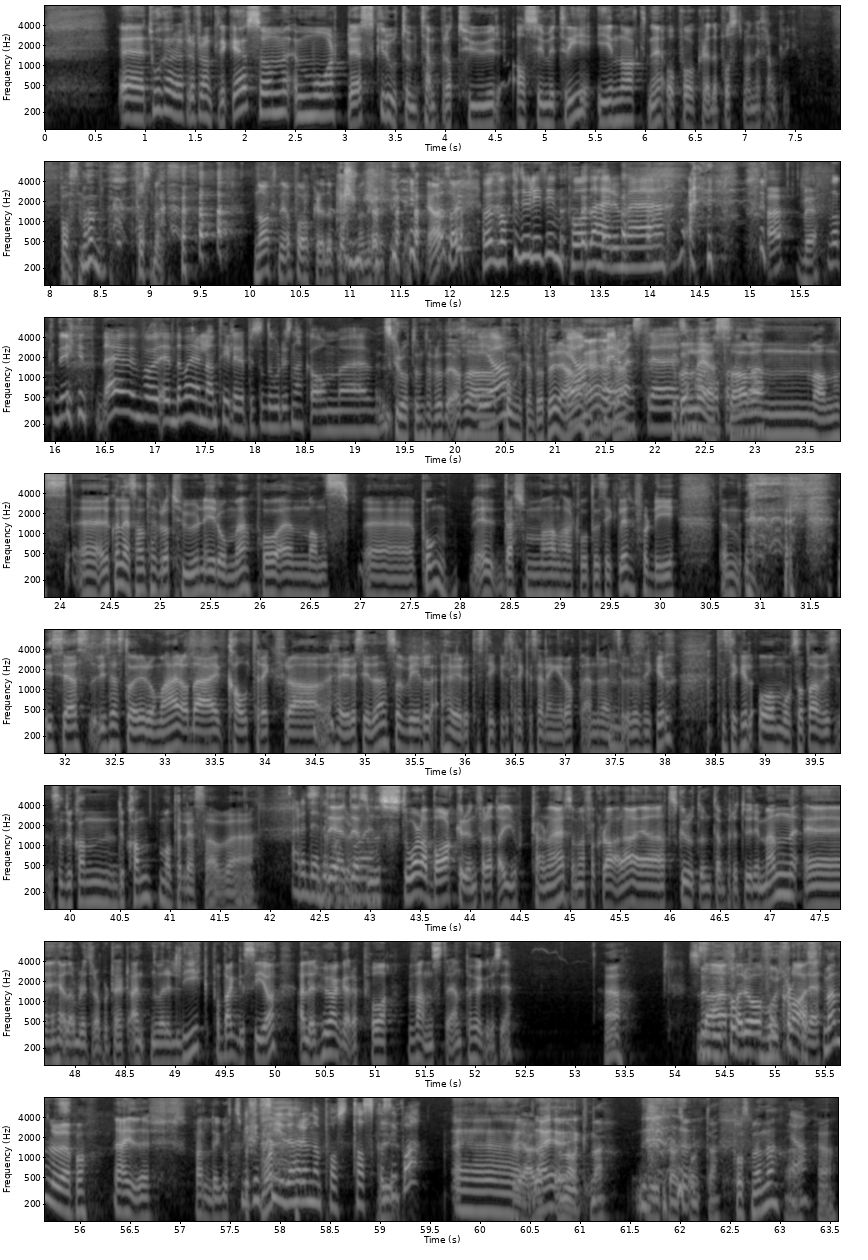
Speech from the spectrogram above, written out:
Eh, to karer fra Frankrike som målte skrotumtemperaturasymmetri i nakne og påkledde postmenn i Frankrike. Postmenn? Postmenn. Nakne og påkledde postmenn. Ja, sant? Men Var ikke du litt innpå det her med Hæ? Med var ikke du, Nei, Det var en eller annen tidligere episode hvor du snakka om eh, skrotumtemperatur, altså Ja. pungtemperatur? ja, Ja. høyre og venstre. Du kan lese av en manns eh, Du kan lese av temperaturen i rommet på en manns eh, pung eh, dersom han har to testikler, fordi den hvis, jeg, hvis jeg står i rommet her, og det er kaldt trekk fra høyre side, så vil høyre testikkel trekke seg lenger opp enn venstre Mm. testikkel. testikkel og motsatt. Da. Hvis, så du kan, du kan på en måte lese av eh, Er det det Det, det som det står da bakgrunnen for at jeg har gjort her, nå her, som jeg forklarer, er at skrotumtemperatur i menn eh, har blitt rapportert enten være lik på begge sider, eller høyere på venstre enn på høyre side. ja. Så Men da hvorfor, for å hvorfor postmenn, lurer jeg på? Nei, det er veldig godt spørsmål. Hvilken side har de noen posttaska si på? Eh, De er ofte nakne i utgangspunktet. Postmenn, ja. Ja. ja.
